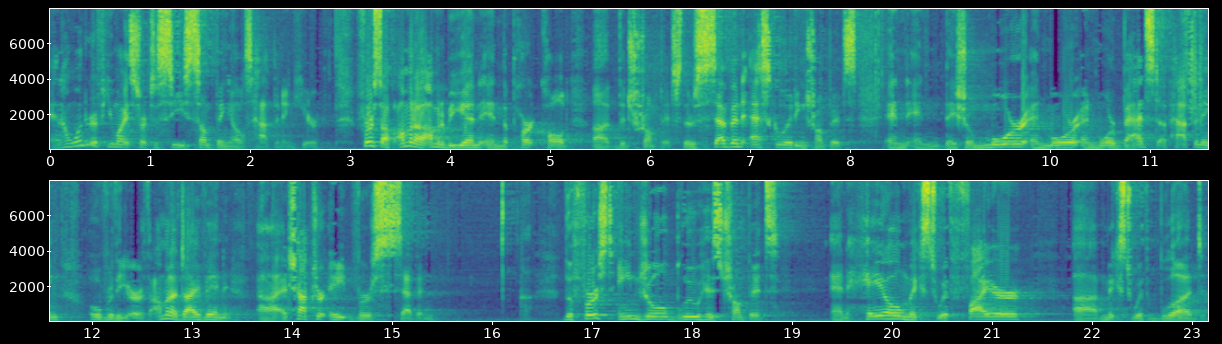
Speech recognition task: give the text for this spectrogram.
and I wonder if you might start to see something else happening here. First off, I'm gonna I'm gonna begin in the part called uh, the trumpets. There's seven escalating trumpets, and and they show more and more and more bad stuff happening over the earth. I'm gonna dive in uh, at chapter eight, verse seven. The first angel blew his trumpet, and hail mixed with fire, uh, mixed with blood,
